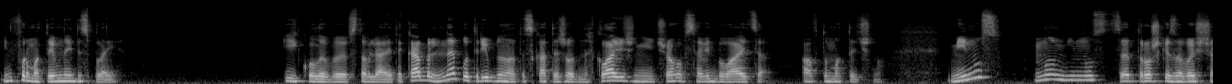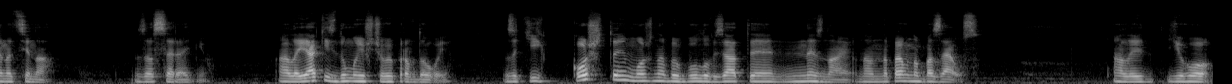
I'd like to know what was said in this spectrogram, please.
інформативний дисплей. І коли ви вставляєте кабель, не потрібно натискати жодних клавіш, нічого, все відбувається автоматично. Мінус? Ну, мінус це трошки завищена ціна за середню. Але якість, думаю, що виправдовує. За ті кошти можна би було взяти, не знаю, напевно, Базеус. Але його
